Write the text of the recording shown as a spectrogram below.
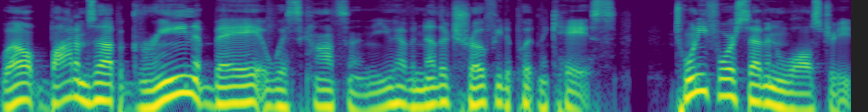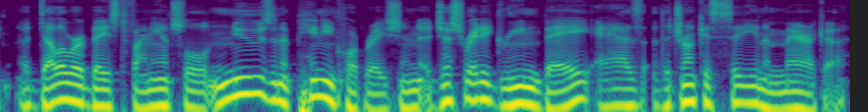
Well, bottoms up, Green Bay, Wisconsin. You have another trophy to put in the case. 24 7 Wall Street, a Delaware based financial news and opinion corporation, just rated Green Bay as the drunkest city in America.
